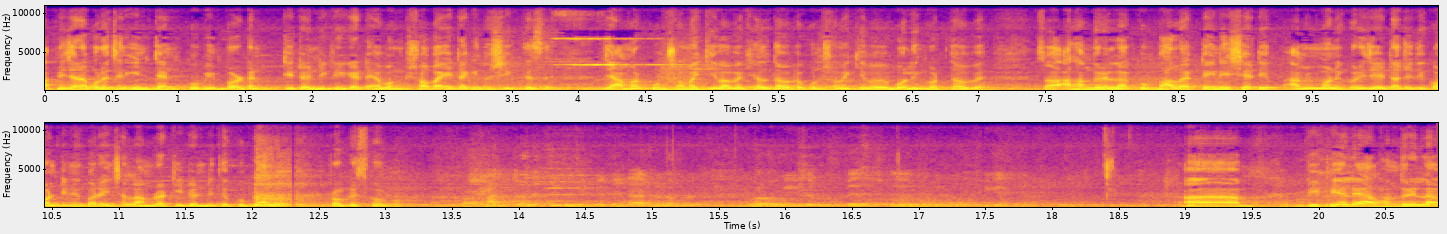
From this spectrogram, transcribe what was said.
আপনি যারা বলেছেন ইন্টেন্ট খুব ইম্পর্টেন্ট টি টোয়েন্টি ক্রিকেটে এবং সবাই এটা কিন্তু শিখতেছে যে আমার কোন সময় কীভাবে খেলতে হবে, কোন সময় কীভাবে বোলিং করতে হবে। সো আলহামদুলিল্লাহ, খুব ভালো একটা ইনিশিয়েটিভ আমি মনে করি যে এটা যদি কন্টিনিউ করে ইনশাল্লাহ আমরা টি টোয়েন্টিতে খুব ভালো প্রোগ্রেস করব। বিপিএলে আলহামদুলিল্লাহ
